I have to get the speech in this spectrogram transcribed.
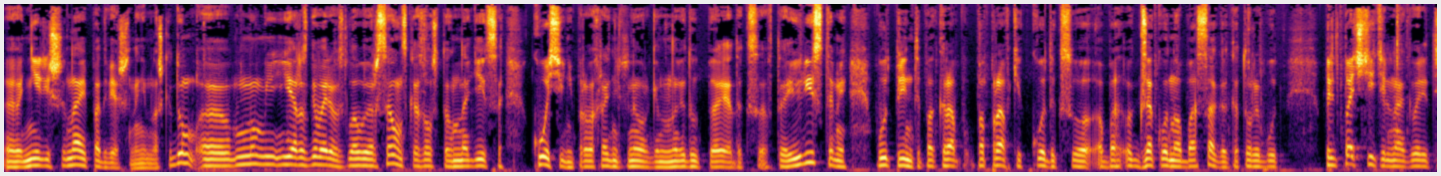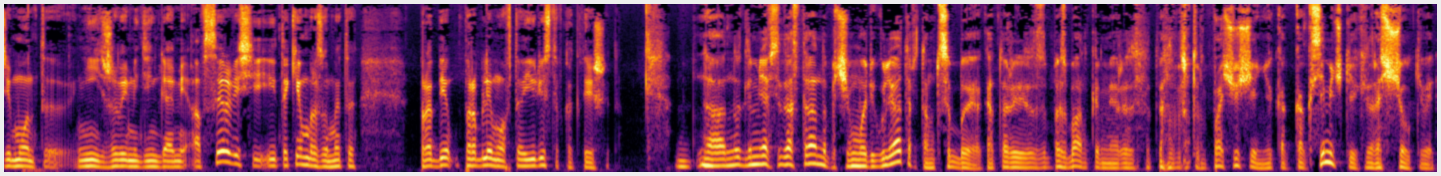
Э, не решена и подвешена немножко. Дум, э, ну, я разговаривал с главой РСА, он сказал, что он надеется, к осени правоохранительные органы наведут порядок с автоюристами, будут приняты поправки к кодексу, к закону об ОСАГО, которые будут предпочтительно, говорит, ремонт э, не живыми деньгами, а в сервисе, и таким образом это проблему автоюристов как-то решит. Но для меня всегда странно, почему регулятор, там, ЦБ, который с банками, там, по ощущению, как, как семечки расщелкивает,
